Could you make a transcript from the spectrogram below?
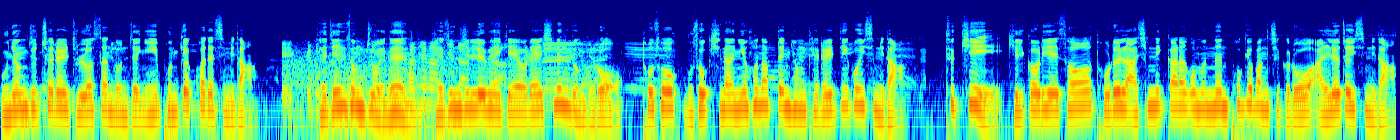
운영 주체를 둘러싼 논쟁이 본격화됐습니다. 대진성주회는 대순진리회 계열의 신흥 종교로 토속 무속 신앙이 혼합된 형태를 띠고 있습니다. 특히 길거리에서 돌을 아십니까라고 묻는 포교 방식으로 알려져 있습니다.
